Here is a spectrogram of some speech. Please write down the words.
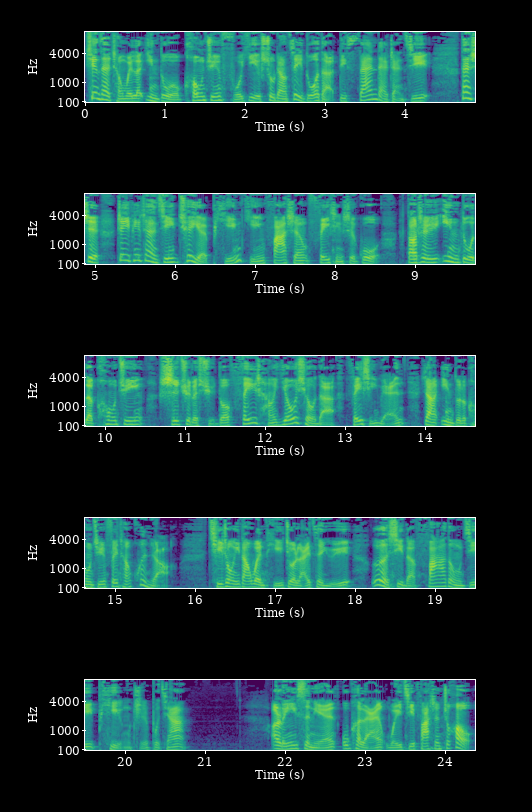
现在成为了印度空军服役数量最多的第三代战机。但是这一批战机却也频频发生飞行事故，导致于印度的空军失去了许多非常优秀的飞行员，让印度的空军非常困扰。其中一大问题就来自于俄系的发动机品质不佳。二零一四年乌克兰危机发生之后。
